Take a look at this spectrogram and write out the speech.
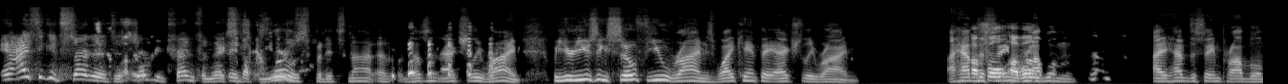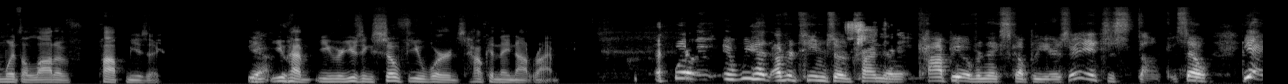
And I think it started a disturbing trend for the next It's couple close, years. but it's not. It doesn't actually rhyme. But you're using so few rhymes. Why can't they actually rhyme? I have A the full- same a full- problem. I have the same problem with a lot of pop music. You- Yeah. you have you are using so few words. How can they not rhyme? Well, if we had other teams that are trying to copy over the next couple of years, it, just stunk. So, yeah,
